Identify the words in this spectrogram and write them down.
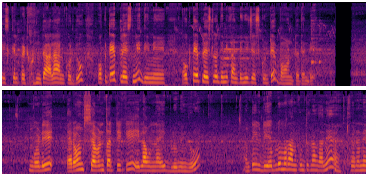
తీసుకెళ్ళి పెట్టుకుంటా అలా అనకూడదు. ఒకటే ప్లేస్ని దీన్ని ఒకటే ప్లేస్లో దీన్ని కంటిన్యూ చేసుకుంటే బాగుంటుందండి. ఇంకోటి అరౌండ్ సెవెన్ థర్టీకి ఇలా ఉన్నాయి బ్లూమింగ్. అంటే ఇవి డే బ్లూమర్ అనుకుంటున్నాం కానీ చూడండి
